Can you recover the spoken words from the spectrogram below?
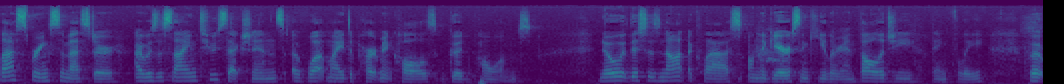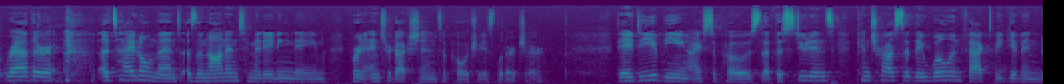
Last spring semester, I was assigned two sections of what my department calls good poems. No, this is not a class on the Garrison Keillor anthology, thankfully, but rather a title meant as a non intimidating name for an introduction to poetry as literature. The idea being, I suppose, that the students can trust that they will, in fact, be given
